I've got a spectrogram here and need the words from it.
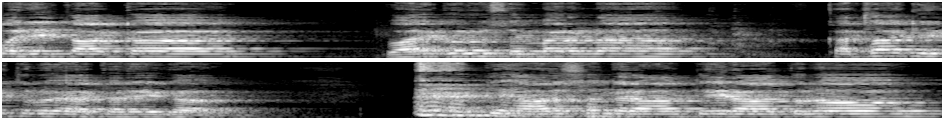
ਵਜੇ ਤੱਕ ਵਾਹਿਗੁਰੂ ਸਿਮਰਨ ਕਥਾ ਕੀਰਤਨ ਹੋਇਆ ਕਰੇਗਾ। ਤੇ ਹਰ ਸੰਗਰਾਂਦ ਤੇ ਰਾਤ ਨੂੰ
